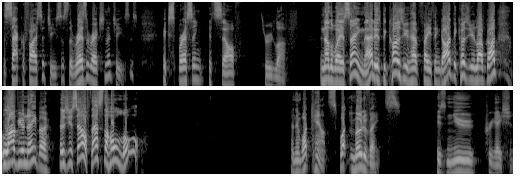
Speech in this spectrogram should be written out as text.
the sacrifice of Jesus, the resurrection of Jesus, expressing itself through love. Another way of saying that is because you have faith in God, because you love God, love your neighbor as yourself. That's the whole law. And then what counts? What motivates is new creation.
